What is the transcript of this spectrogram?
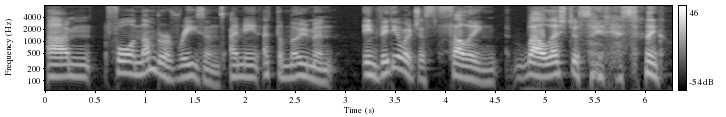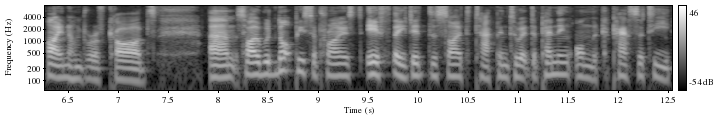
Um, for a number of reasons. I mean, at the moment, Nvidia are just selling, well, let's just say they're selling a high number of cards. Um, so I would not be surprised if they did decide to tap into it, depending on the capacity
